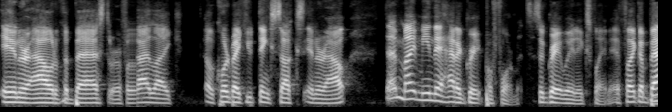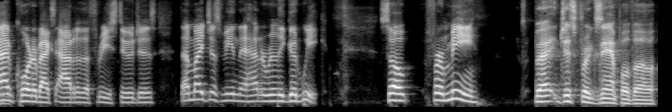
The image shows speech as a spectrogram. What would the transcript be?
in or out of the best, or if a guy like a quarterback you think sucks in or out, that might mean they had a great performance. It's a great way to explain it. If like a mm-hmm. bad quarterback's out of the three stooges, that might just mean they had a really good week. So for me, but just for example, though,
